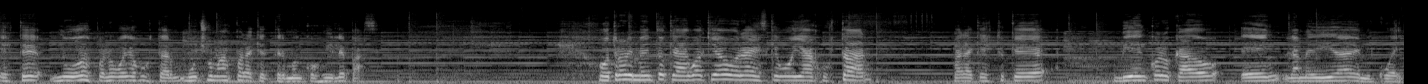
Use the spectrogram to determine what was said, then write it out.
Este nudo después lo voy a ajustar mucho más para que el termoencogible pase. Otro elemento que hago aquí ahora es que voy a ajustar para que esto quede bien colocado en la medida de mi cuello.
